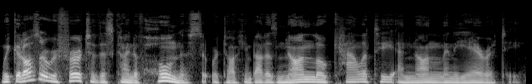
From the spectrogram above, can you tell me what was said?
We could also refer to this kind of wholeness that we're talking about as non locality and non linearity.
